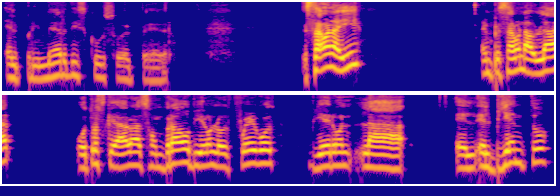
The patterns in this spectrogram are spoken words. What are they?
El primer discurso de Pedro. Estaban ahí, empezaron a hablar, otros quedaron asombrados, vieron los fuegos, vieron la, el, el viento,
